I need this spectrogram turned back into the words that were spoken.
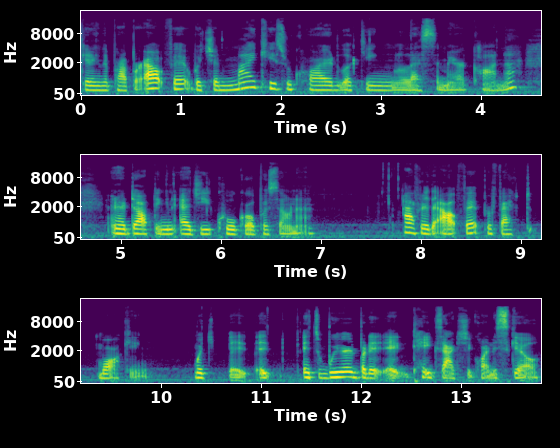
getting the proper outfit, which in my case required looking less Americana, and adopting an edgy, cool girl persona. After the outfit, perfect walking, which it, it it's weird, but it, it takes actually quite a skill.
